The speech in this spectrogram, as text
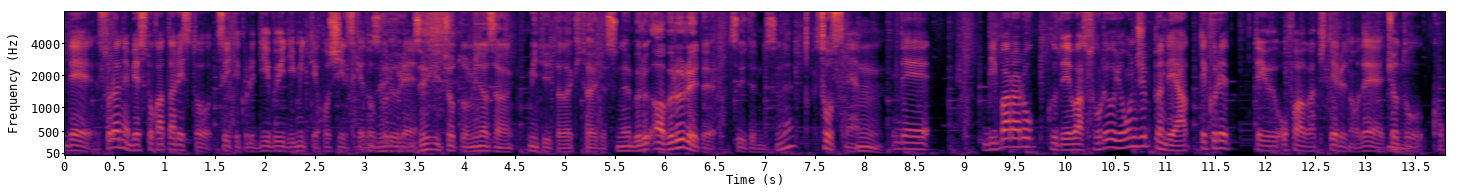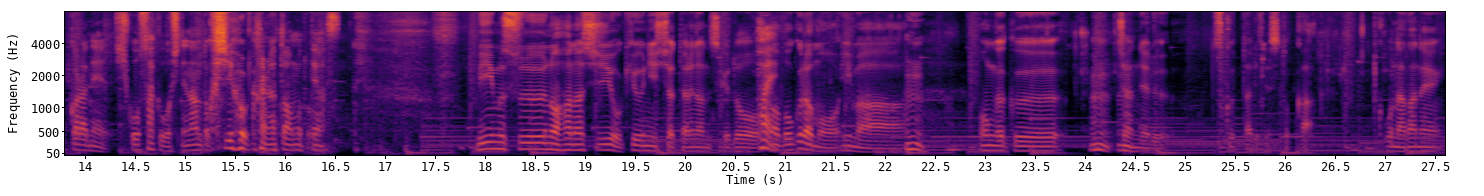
でそれはねベストカタリストついてくる DVD 見てほしいんですけどブルーレイ。ぜひちょっと皆さん見ていただきたいですね。ブルあブルーレイでついてるんですね。そうですね、うん。でビバラロックではそれを40分でやってくれっていうオファーが来てるのでちょっとここからね試行錯誤してなんとかしようかなとは思ってます。ビームスの話を急にしちゃってあれなんですけど、はい。まあ、僕らも今、うん。音楽うん。チャンネル作ったりですとか、ここ長年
